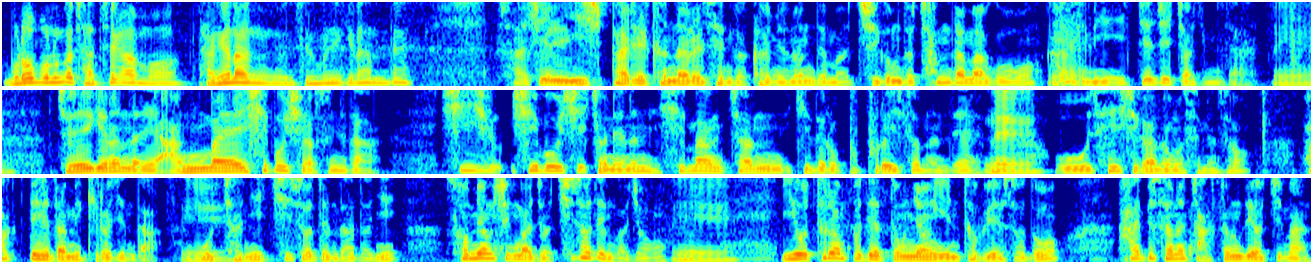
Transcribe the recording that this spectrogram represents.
물어보는 것 자체가 뭐 당연한 질문이긴 한데 사실 28일 그날을 생각하면은 뭐 지금도 참담하고 가슴이 네. 찢어져집니다. 네. 저에게는 악마의 15시였습니다. 15시 전에는 희망찬 기대로 부풀어 있었는데 네. 오후 3시가 넘어서면서 확대 회담이 길어진다. 예. 오찬이 취소된다더니 서명식마저 취소된 거죠. 예. 이후 트럼프 대통령 인터뷰에서도 합의서는 작성되었지만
